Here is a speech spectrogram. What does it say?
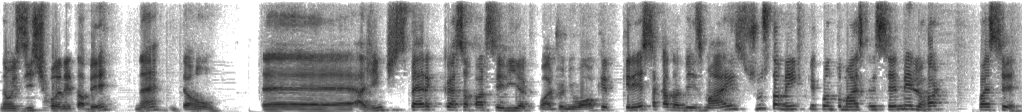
não existe planeta B, né? Então é, a gente espera que essa parceria com a Johnny Walker cresça cada vez mais, justamente porque quanto mais crescer, melhor vai ser.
